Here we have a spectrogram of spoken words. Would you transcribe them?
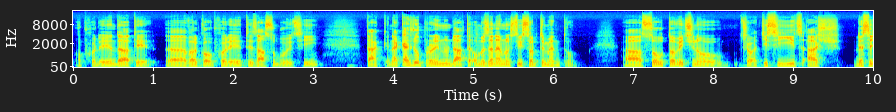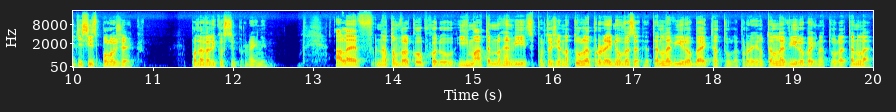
obchody, teda ty uh, velkou obchody, ty zásobující, tak na každou prodejnu dáte omezené množství sortimentu. Uh, jsou to většinou třeba tisíc až deset tisíc položek podle velikosti prodejny. Ale v, na tom velkou obchodu jich máte mnohem víc, protože na tuhle prodejnu vezete tenhle výrobek, na tuhle prodejnu tenhle výrobek, na tuhle tenhle.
